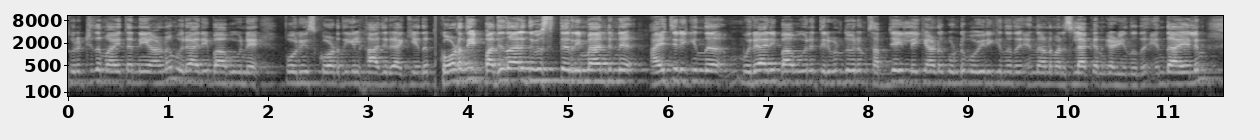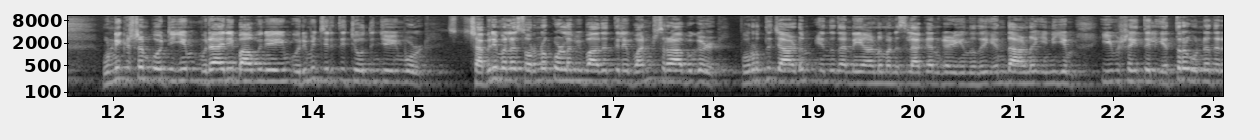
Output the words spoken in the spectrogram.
സുരക്ഷിതമായി തന്നെയാണ് മുരാരി ബാബുവിനെ പോലീസ് കോടതിയിൽ ഹാജരാക്കിയത്. കോടതി പതിനാല് ദിവസത്തെ റിമാൻഡിന് അയച്ചിരിക്കുന്ന മുരാരി ബാബുവിനെ തിരുവനന്തപുരം സബ് ജയിലിലേക്കാണ് കൊണ്ടുപോയിരിക്കുന്നത് എന്നാണ് മനസ്സിലാക്കാൻ കഴിയുന്നത്. എന്തായാലും ഉണ്ണികൃഷ്ണൻ പോറ്റിയും മുരാരി ബാബുവിനെയും ഒരുമിച്ചിരുത്തി ചോദ്യം ചെയ്യുമ്പോൾ ശബരിമല സ്വർണക്കൊള്ള വിവാദത്തിലെ വൻ സ്രാവുകൾ പുറത്തു ചാടും എന്ന് തന്നെയാണ് മനസ്സിലാക്കാൻ കഴിയുന്നത്. എന്താണ് ഇനിയും ഈ വിഷയത്തിൽ എത്ര ഉന്നതർ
